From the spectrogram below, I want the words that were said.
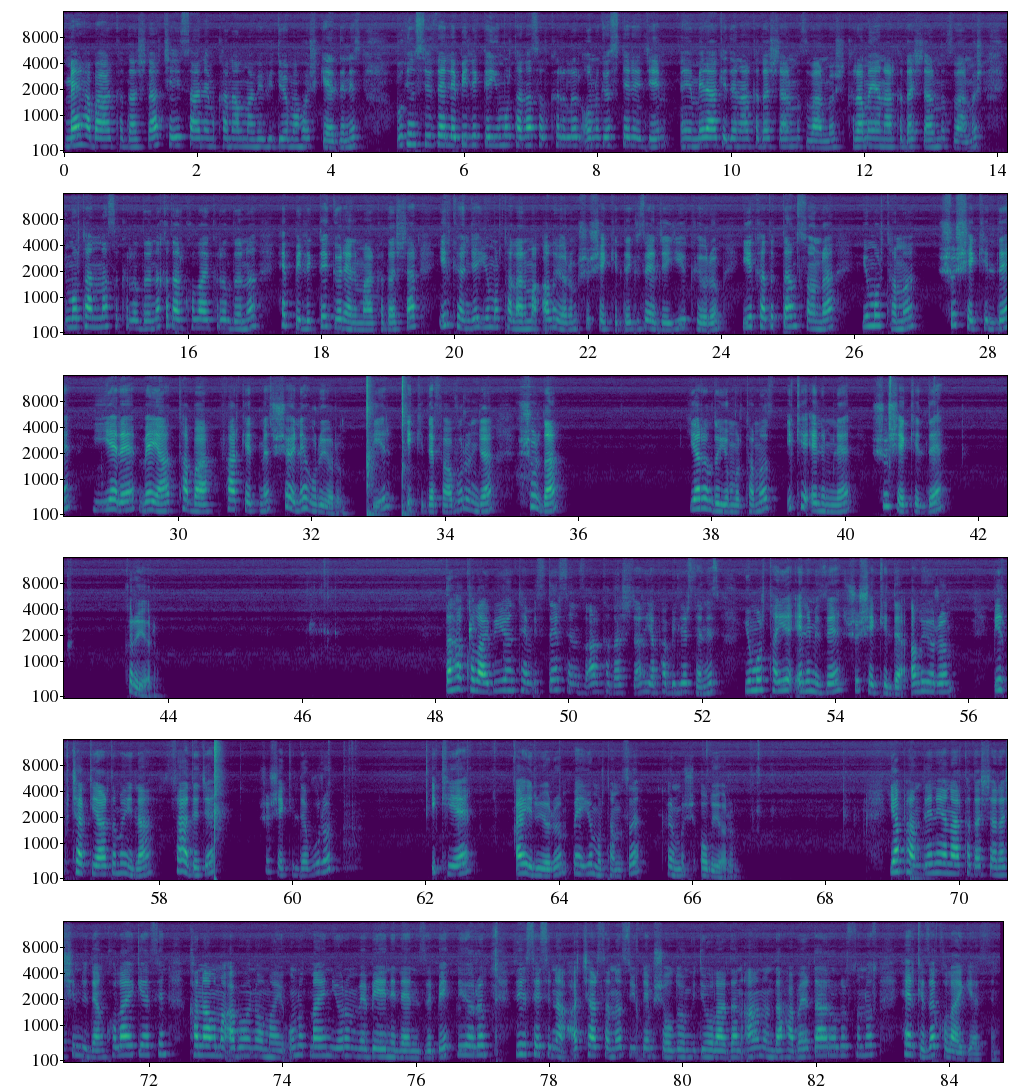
Merhaba arkadaşlar. Çeyizhanem kanalıma ve videoma hoş geldiniz. Bugün sizlerle birlikte yumurta nasıl kırılır onu göstereceğim. Ee, merak eden arkadaşlarımız varmış. Kıramayan arkadaşlarımız varmış. Yumurtanın nasıl kırıldığı, ne kadar kolay kırıldığını hep birlikte görelim arkadaşlar. İlk önce yumurtalarımı alıyorum. Şu şekilde güzelce yıkıyorum. Yıkadıktan sonra yumurtamı şu şekilde yere veya tabağa fark etmez şöyle vuruyorum. Bir iki defa vurunca şurada yarıldı yumurtamız. iki elimle şu şekilde kırıyorum. Daha kolay bir yöntem isterseniz arkadaşlar yapabilirseniz yumurtayı elimize şu şekilde alıyorum. Bir bıçak yardımıyla sadece şu şekilde vurup ikiye ayırıyorum ve yumurtamızı kırmış oluyorum. Yapan, deneyen arkadaşlara şimdiden kolay gelsin. Kanalıma abone olmayı unutmayın. Yorum ve beğenilerinizi bekliyorum. Zil sesini açarsanız yüklemiş olduğum videolardan anında haberdar olursunuz. Herkese kolay gelsin.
